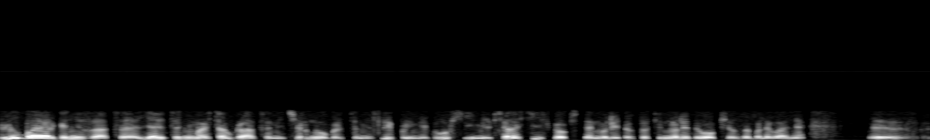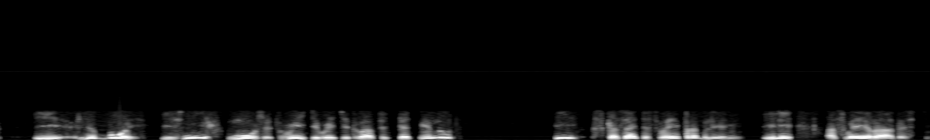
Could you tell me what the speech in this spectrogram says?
Любая организация, я ведь занимаюсь афганцами, чернобыльцами, слепыми, глухими, Всероссийское общество инвалидов, то есть инвалиды общего заболевания. Э, И любой из них может выйти в эти 25 минут и сказать о своей проблеме или о своей радости.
